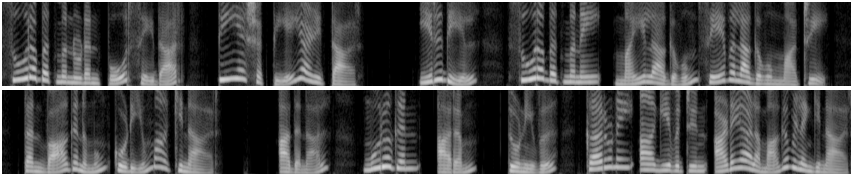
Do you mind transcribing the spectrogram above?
சூரபத்மனுடன் போர் செய்தார் தீய சக்தியை அழித்தார். இறுதியில் சூரபத்மனை மயிலாகவும் சேவலாகவும் மாற்றி தன் வாகனமும் கொடியும் ஆக்கினார். அதனால் முருகன் அறம் துணிவு கருணை ஆகியவற்றின் அடையாளமாக விளங்கினார்.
